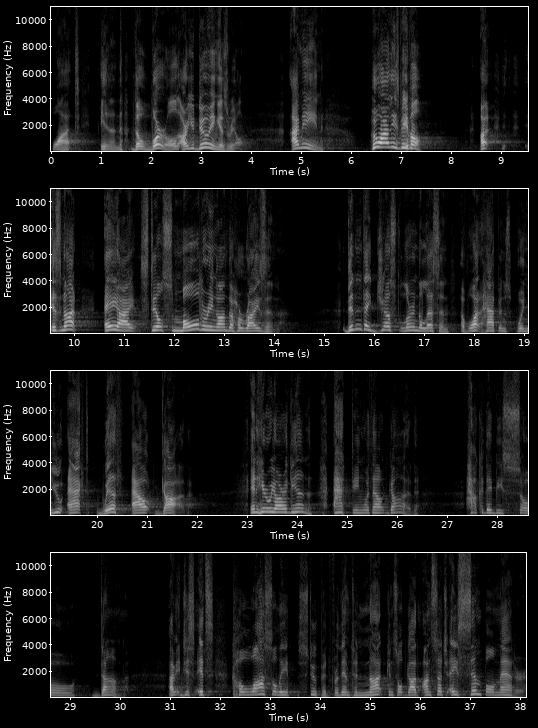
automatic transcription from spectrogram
What in the world are you doing, Israel? I mean, who are these people? Uh, is not Ai still smoldering on the horizon? Didn't they just learn the lesson of what happens when you act without God? And here we are again, acting without God. How could they be so dumb? I mean, just it's colossally stupid for them to not consult God on such a simple matter.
